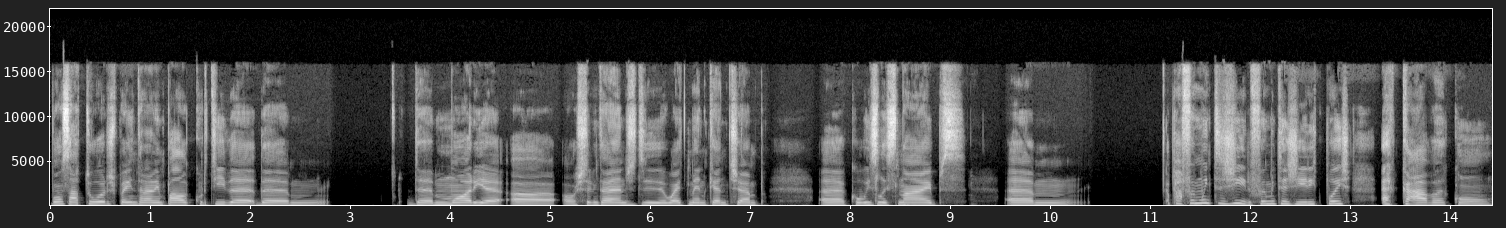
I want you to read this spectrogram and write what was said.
bons atores para entrar em palco, curtida da, da memória ah, aos 30 anos de White Man Can't Jump, ah, com Weasley Snipes. Um, foi muito giro, foi muito giro. E depois acaba com.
